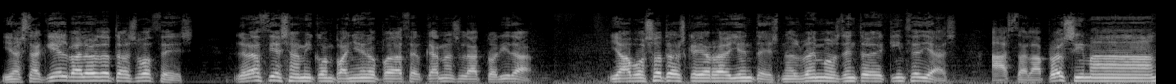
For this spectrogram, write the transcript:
Y hasta aquí el valor de otras voces. Gracias a mi compañero por acercarnos la actualidad. Y a vosotros, queridos oyentes, nos vemos dentro de 15 días. Hasta la próxima.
